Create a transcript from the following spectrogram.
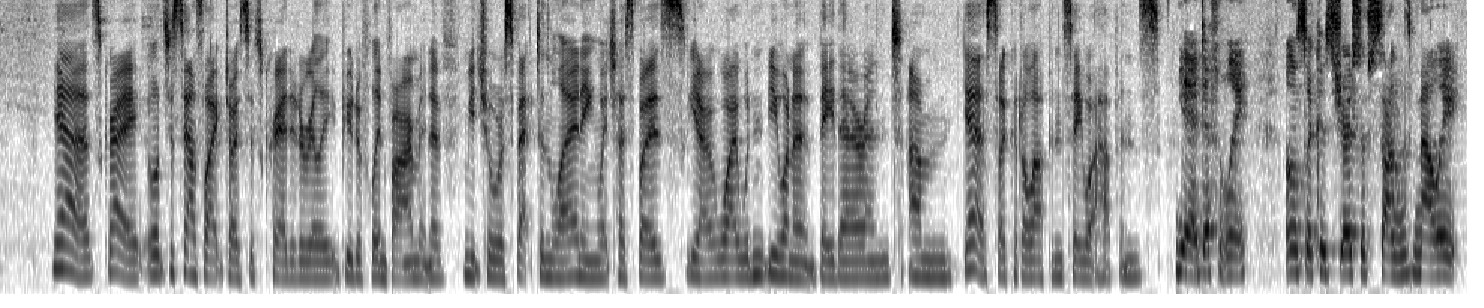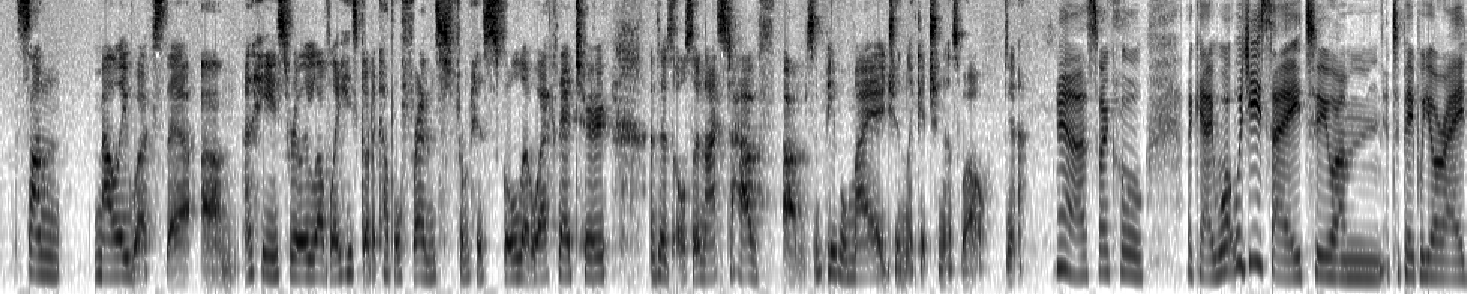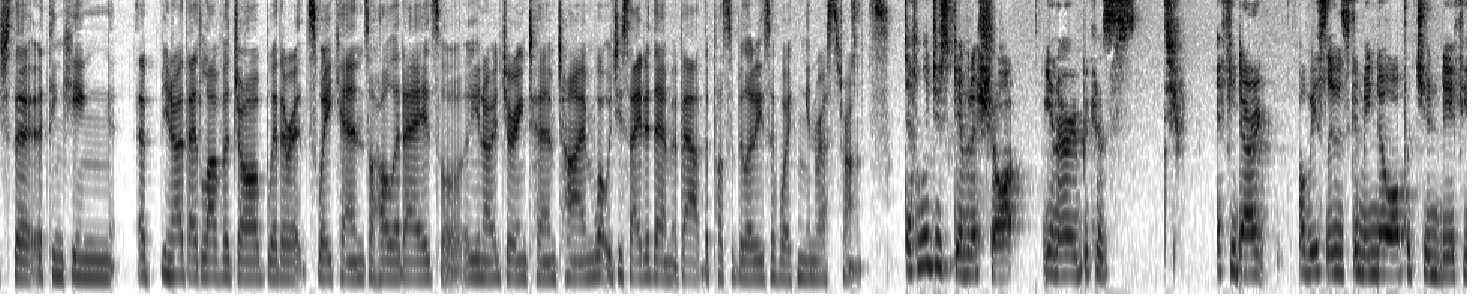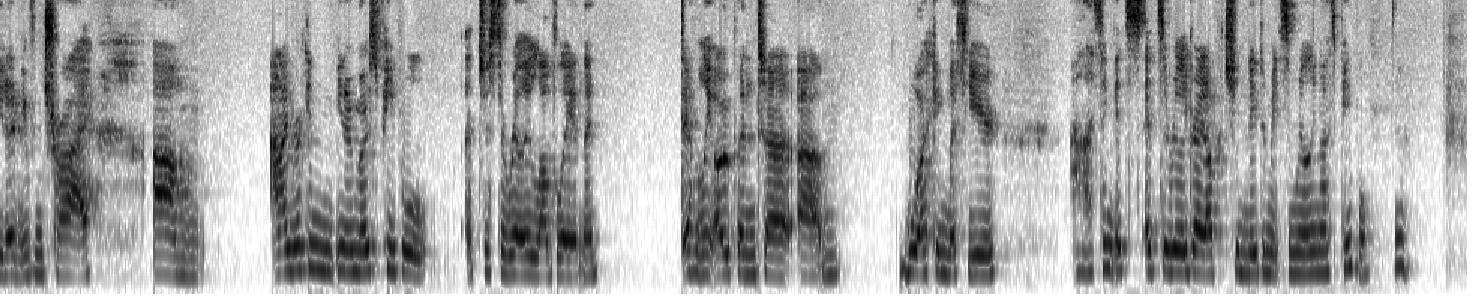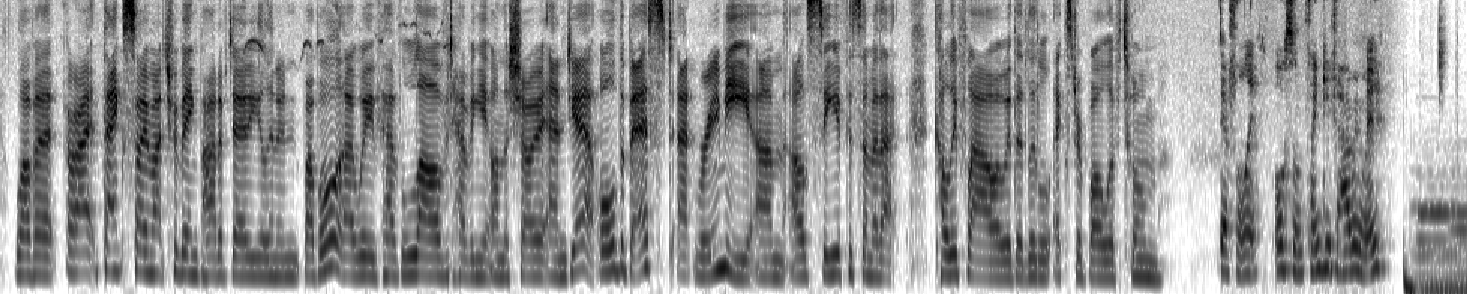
Yeah, it's great. Well, it just sounds like Joseph's created a really beautiful environment of mutual respect and learning, which I suppose, you know, why wouldn't you want to be there and, um, yeah, soak it all up and see what happens? Yeah, definitely. Also, because Joseph's son's Mally, son Mally works there, um, and he's really lovely. He's got a couple friends from his school that work there too, and so it's also nice to have um, some people my age in the kitchen as well. Yeah. Yeah, so cool. Okay, what would you say to um, to people your age that are thinking, uh, you know, they'd love a job, whether it's weekends or holidays or you know during term time? What would you say to them about the possibilities of working in restaurants? Definitely, just give it a shot. You know, because if you don't, obviously there's going to be no opportunity if you don't even try. Um, and I reckon you know most people are just are really lovely and they're definitely open to um, working with you and I think it's it's a really great opportunity to meet some really nice people. Yeah. Love it. All right. Thanks so much for being part of Dirty Linen Bubble. Uh, we have loved having you on the show. And yeah, all the best at Rumi. Um, I'll see you for some of that cauliflower with a little extra bowl of toum. Definitely. Awesome. Thank you for having me.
